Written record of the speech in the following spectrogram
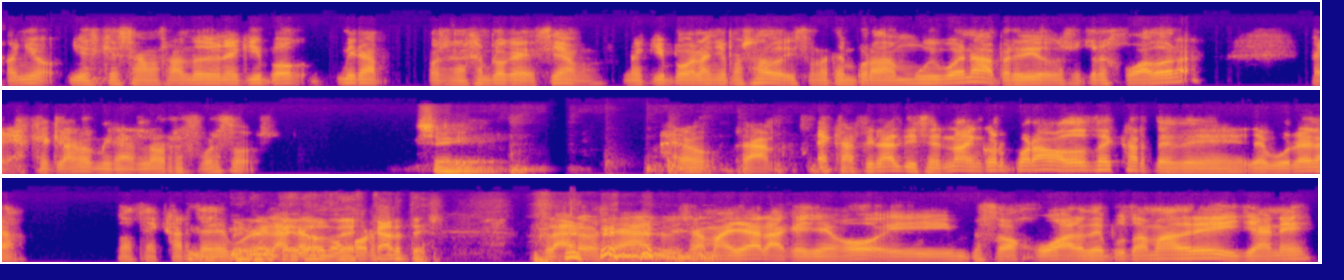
coño, y es que estamos hablando de un equipo, mira, pues el ejemplo que decíamos, un equipo el año pasado hizo una temporada muy buena, ha perdido dos o tres jugadoras, pero es que claro, mirar los refuerzos, Sí. claro, o sea, es que al final dices, no, ha incorporado dos descartes de, de Burela, dos descartes de Burela Que que a lo los mejor descartes. Claro, o sea, Luisa Mayala que llegó y empezó a jugar de puta madre y Yane,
